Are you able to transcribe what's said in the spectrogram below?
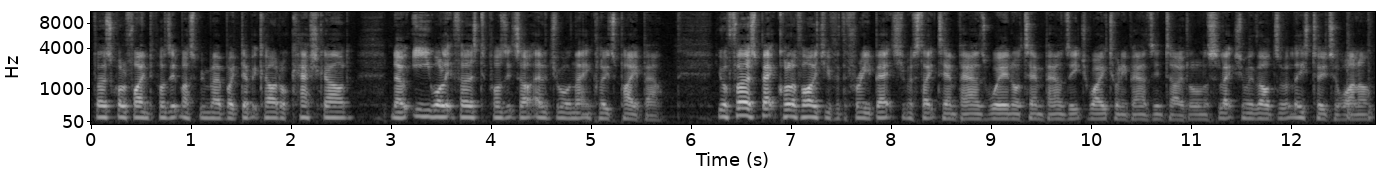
First qualifying deposit must be made by debit card or cash card. No e wallet first deposits are eligible, and that includes PayPal. Your first bet qualifies you for the free bets. You must stake £10 win or £10 each way, £20 in total, on a selection with odds of at least 2 to 1 on.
